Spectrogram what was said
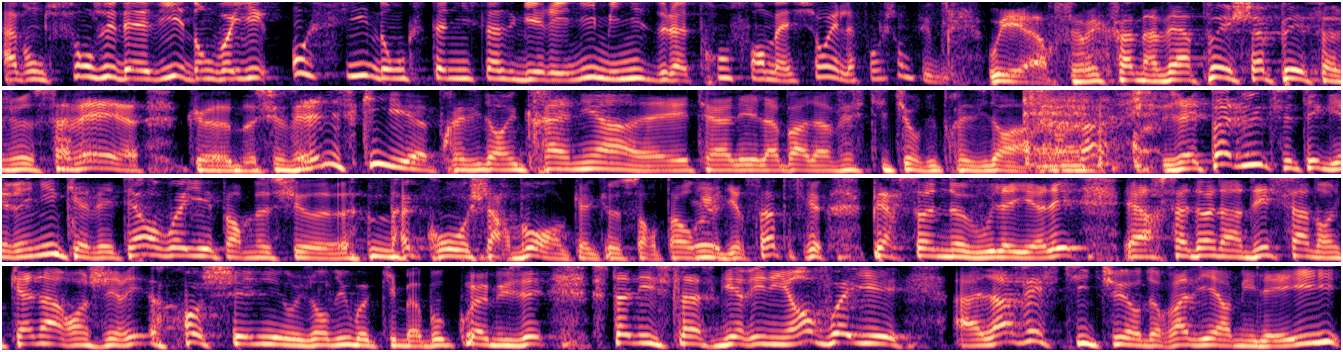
avant de changer d'avis et d'envoyer aussi donc Stanislas Guérini, ministre de la Transformation et de la Fonction publique. Oui, alors c'est vrai que ça m'avait un peu échappé, ça. Je savais que M. Zelensky, président ukrainien, était allé là-bas à l'investiture du président. J'avais pas vu que c'était Guérini qui avait été envoyé par M. Macron au charbon, en quelque sorte, hein, on peut dire ça, parce que personne ne voulait y aller. Et alors ça donne un dessin dans le canard enchaîné aujourd'hui, moi qui m'a beaucoup amusé. Stanislas Guérini envoyé à l'investiture de Javier Milei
